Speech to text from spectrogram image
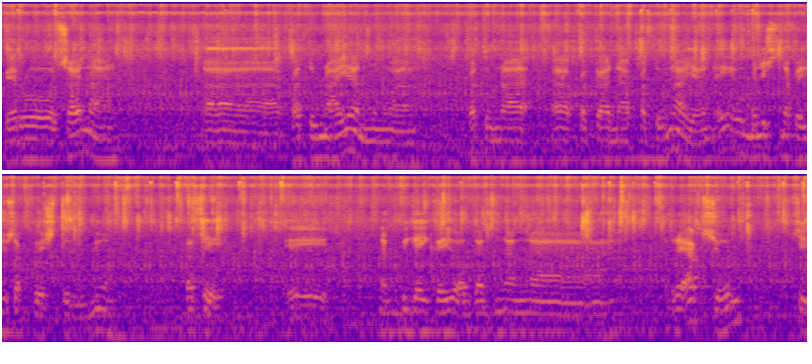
Pero sana ah, patunayan nung ah, patuna ah, pagka napatunayan eh umalis na kayo sa pwesto ninyo. Kasi eh nagbigay kayo agad ng ah, reaction si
